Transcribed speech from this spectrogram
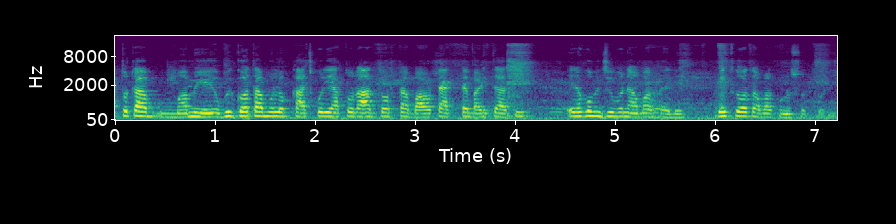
এতটা আমি অভিজ্ঞতামূলক কাজ করি, এত রাত দশটা, বারোটা একটা বাড়িতে আসি, এরকম জীবনে আমার হয়নি। ব্যক্তিগত আমার কোনো সত্য নেই।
